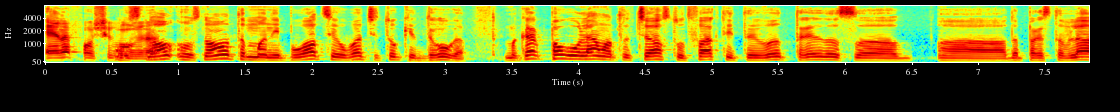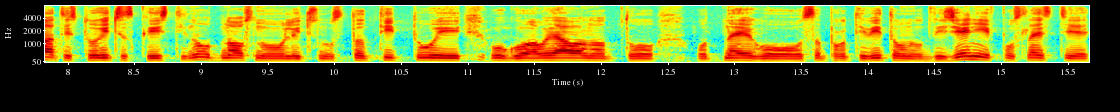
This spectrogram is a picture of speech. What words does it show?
една фалшива новина. Основ, основната манипулация обаче тук е друга. Макар по-голямата част от фактите вътре да, са, а, да представляват историческа истина относно личността Тито и оглавяваното от него съпротивително движение и в последствие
